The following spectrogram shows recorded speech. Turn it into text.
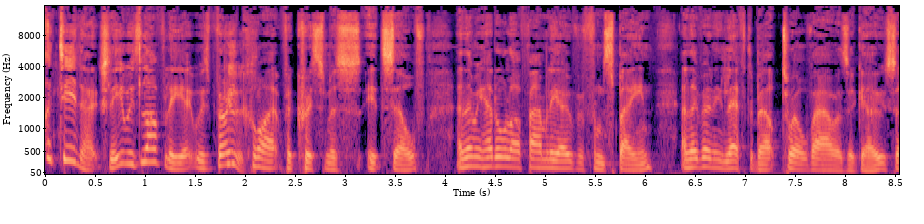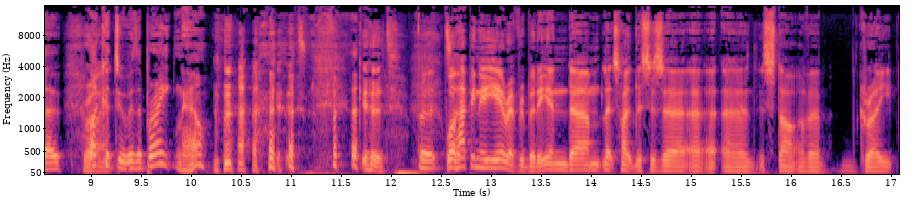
I did actually. It was lovely. It was very Good. quiet for Christmas itself, and then we had all our family over from Spain, and they've only left about twelve hours ago, so I could do with a break now. Good. But, well, uh, Happy New Year, everybody, and um, let's hope this is a, a, a, a start of a great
